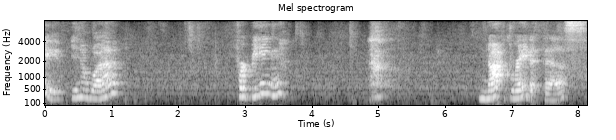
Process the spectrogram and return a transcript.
You know what? For being not great at this,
